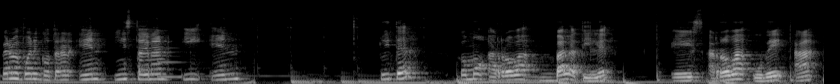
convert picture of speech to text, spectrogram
Pero me pueden encontrar en Instagram y en Twitter como arroba balatile. Es arroba V-A-L-A-T-I-L-E-D.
